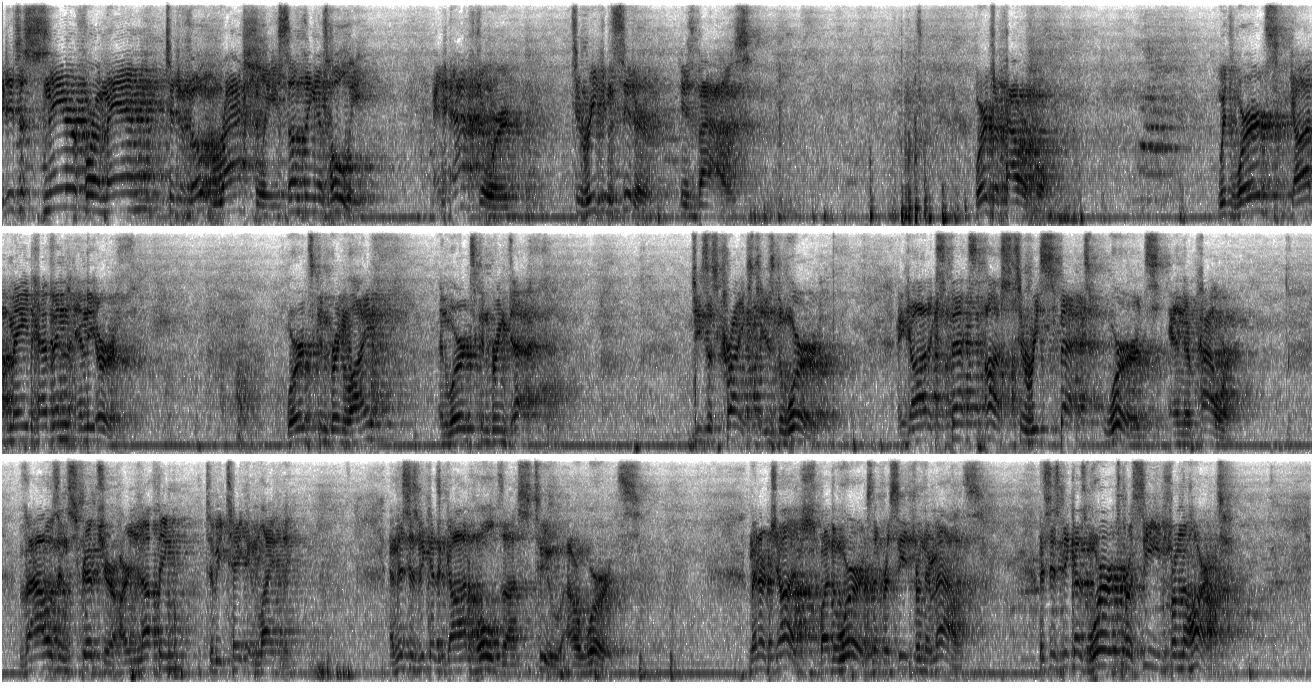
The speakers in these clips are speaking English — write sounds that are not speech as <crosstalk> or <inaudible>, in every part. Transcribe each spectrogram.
It is a snare for a man to devote rashly something as holy, and afterward to reconsider his vows. Words are powerful. With words, God made heaven and the earth. Words can bring life, and words can bring death. Jesus Christ is the Word. And God expects us to respect words and their power. Vows in Scripture are nothing to be taken lightly. And this is because God holds us to our words. Men are judged by the words that proceed from their mouths. This is because words proceed from the heart.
